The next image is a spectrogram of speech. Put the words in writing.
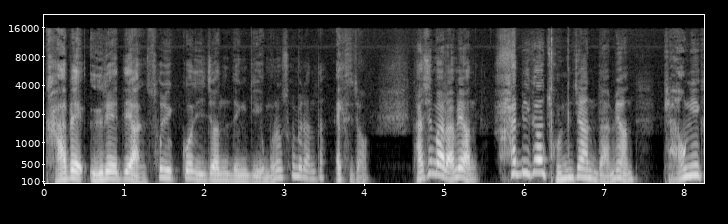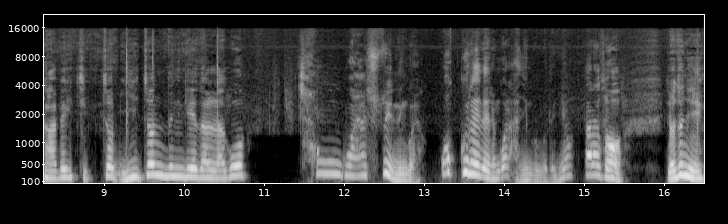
갑의 을에 대한 소유권 이전 등기 의무는 소멸한다. X죠. 다시 말하면 합의가 존재한다면 병이 갑에게 직접 이전 등기해달라고 청구할 수도 있는 거예요. 꼭 그래야 되는 건 아닌 거거든요. 따라서 여전히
